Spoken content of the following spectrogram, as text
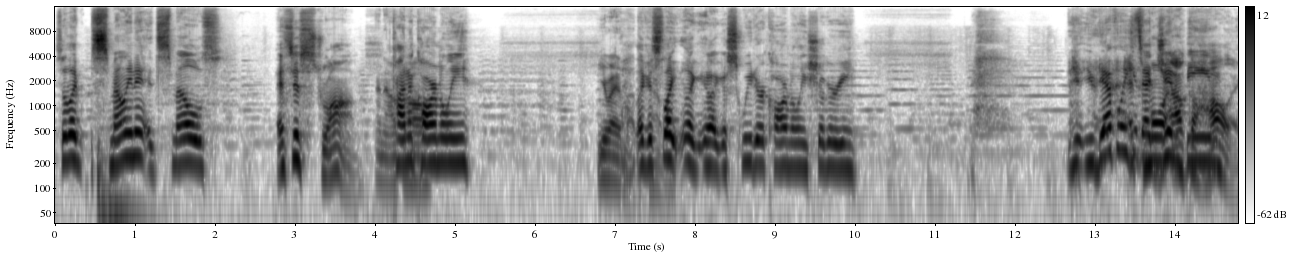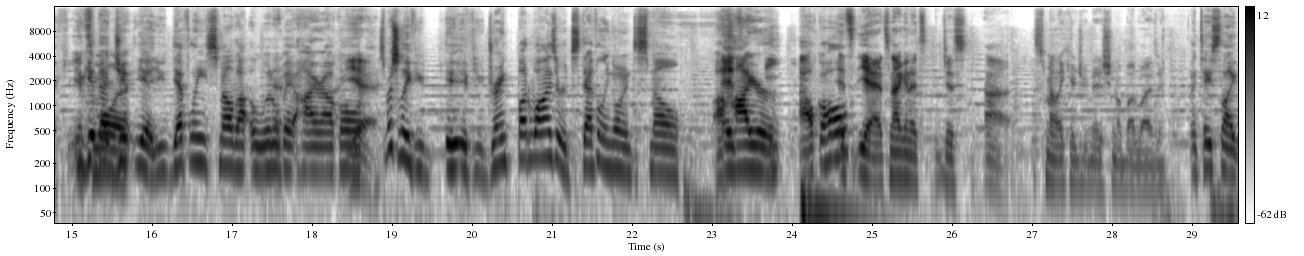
So like smelling it, it smells It's just strong. And kind of caramely, You're right about like that. a slight, like like a sweeter, caramely, sugary. You, you definitely get It's that Jim Beam. alcoholic. You It's get that Jim, yeah. You definitely smell a a little Yeah. bit higher alcohol. Yeah. Especially if you if you drink Budweiser, it's definitely going to smell a It- higher y- alcohol. It's yeah. It's not gonna t- just uh, smell like your traditional Budweiser. it tastes like.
